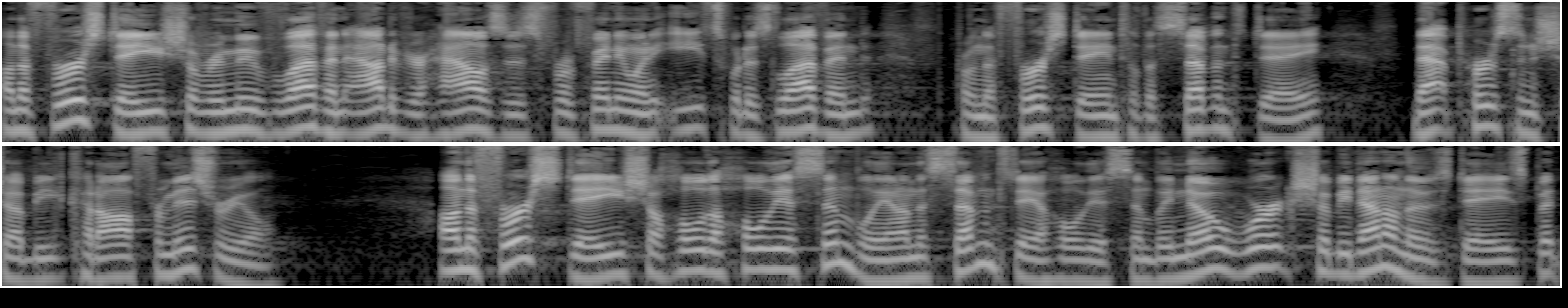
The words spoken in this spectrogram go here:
On the first day you shall remove leaven out of your houses, for if anyone eats what is leavened from the first day until the seventh day, that person shall be cut off from Israel. On the first day you shall hold a holy assembly, and on the seventh day a holy assembly. No work shall be done on those days, but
